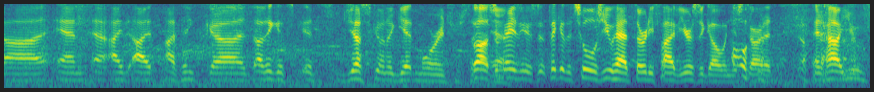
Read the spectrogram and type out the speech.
Uh, and I, I, I think uh, I think it's it's just going to get more interesting. Well, it's Yeah. amazing. Think of the tools you had 35 years ago when you Oh, started, and how you've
